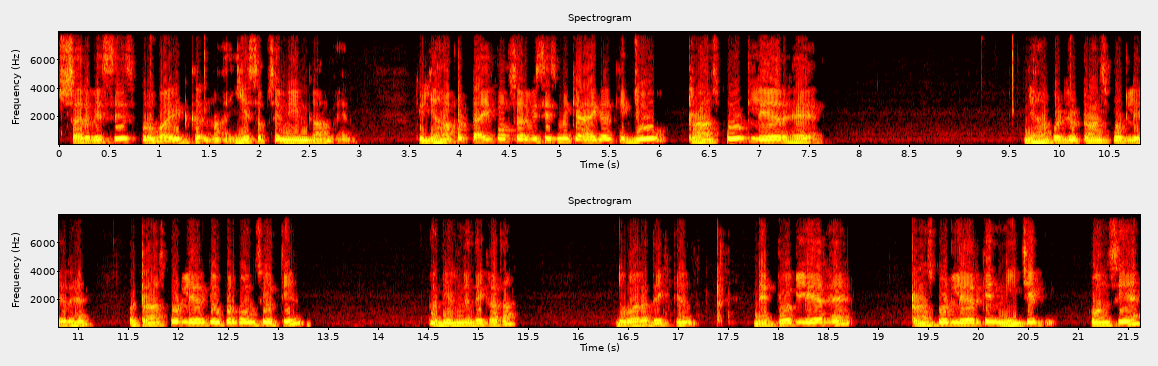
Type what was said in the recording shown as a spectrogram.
सर्विसेज़ प्रोवाइड करना, ये सबसे मेन काम है। तो यहाँ पर टाइप ऑफ़ सर्विसेज़ में क्या आएगा कि जो ट्रांसपोर्ट लेयर है, यहाँ पर जो ट्रांसपोर्ट लेयर है, और ट्रांसपोर्ट लेयर के ऊपर कौन सी होती है? अभी हमने देखा था। दोबारा देखते हैं। नेटवर्क लेयर है ट्रांसपोर्ट लेयर के नीचे कौन सी है?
